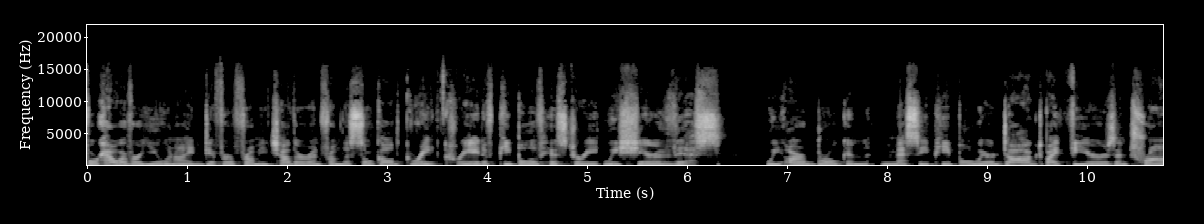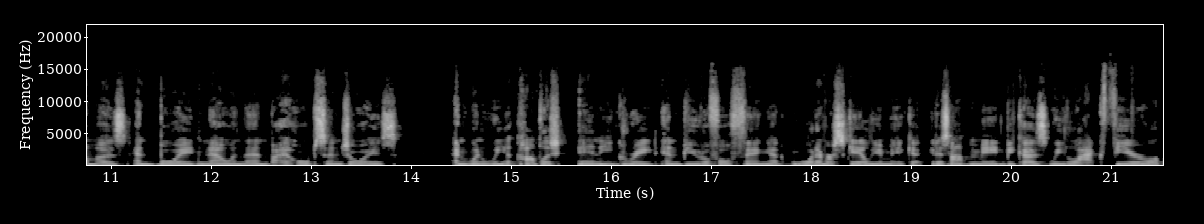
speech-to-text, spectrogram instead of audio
For however you and I differ from each other and from the so called great creative people of history, we share this. We are broken, messy people. We are dogged by fears and traumas and buoyed now and then by hopes and joys. And when we accomplish any great and beautiful thing, at whatever scale you make it, it is not made because we lack fear or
